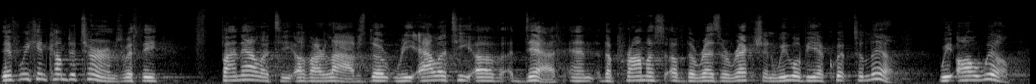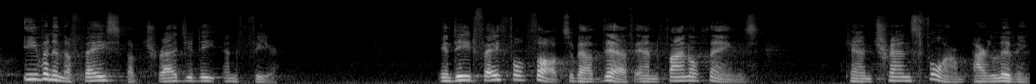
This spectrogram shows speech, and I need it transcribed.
If we can come to terms with the finality of our lives, the reality of death, and the promise of the resurrection, we will be equipped to live. We all will, even in the face of tragedy and fear. Indeed, faithful thoughts about death and final things can transform our living,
